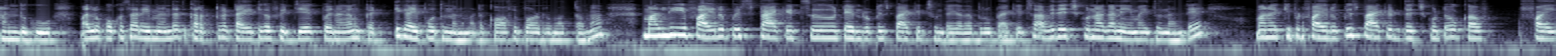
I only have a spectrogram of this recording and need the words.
అందుకు మళ్ళీ ఒక్కొక్కసారి ఏమైందంటే అది కరెక్ట్గా టైట్గా ఫిట్ చేయకపోయినా కానీ గట్టిగా అయిపోతుంది అనమాట కాఫీ పౌడర్ మొత్తము. మళ్ళీ five rupees packets ten rupees packets ఉంటాయి కదా బ్రూ ప్యాకెట్స్ అవి తెచ్చుకున్నా కానీ ఏమవుతుందంటే మనకి ఇప్పుడు ఫైవ్ రూపీస్ ప్యాకెట్ తెచ్చుకుంటే ఒక ఫైవ్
